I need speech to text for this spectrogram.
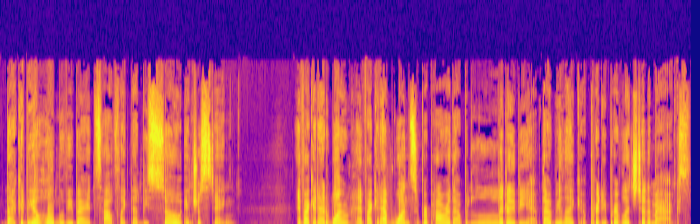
That could be a whole movie by itself. Like, that'd be so interesting. If I could have one, if I could have one superpower, that would literally be it. That would be like a pretty privilege to the max.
